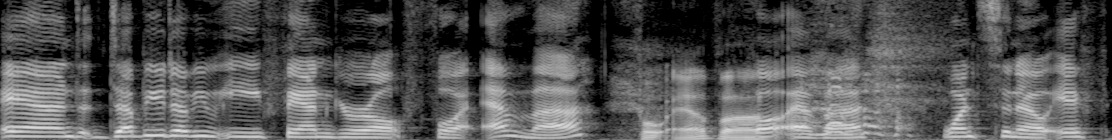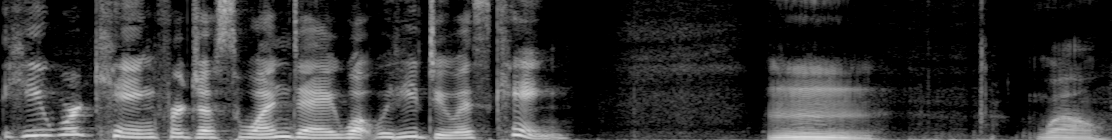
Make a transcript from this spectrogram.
and WWE fangirl forever, Forever. forever wants to know if he were king for just one day, what would he do as king? Hmm. Well,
